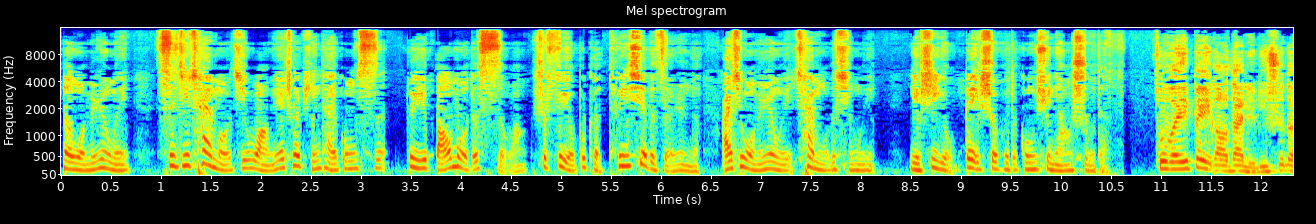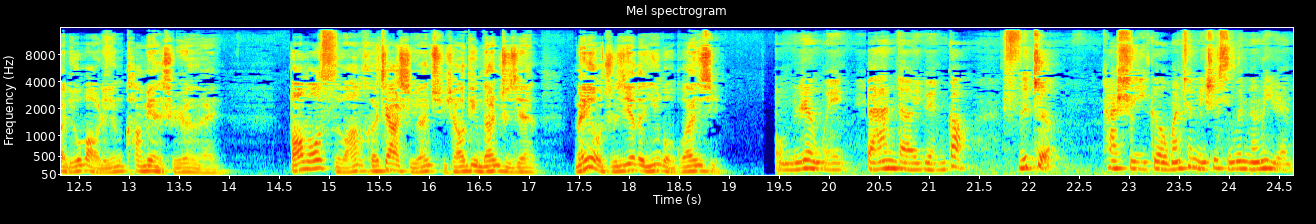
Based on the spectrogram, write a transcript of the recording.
那我们认为，司机蔡某及网约车平台公司对于保某的死亡是负有不可推卸的责任的。而且我们认为，蔡某的行为也是有悖社会的公序良俗的。作为被告代理律师的刘宝玲抗辩时认为，保某死亡和驾驶员取消订单之间。没有直接的因果关系。我们认为本案的原告死者，他是一个完全民事行为能力人，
